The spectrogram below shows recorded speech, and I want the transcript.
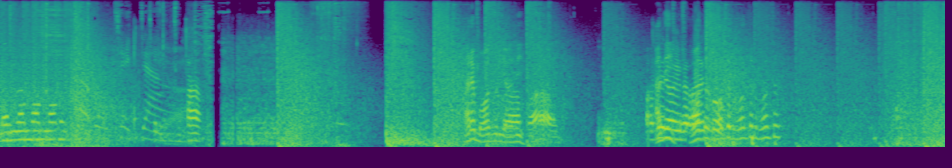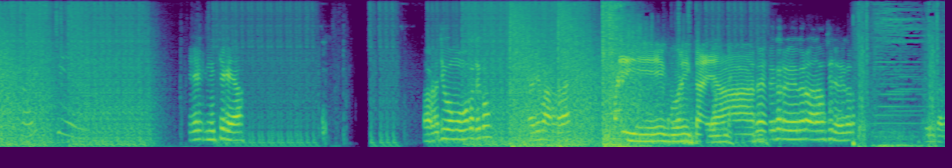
लम लम लम. हाँ अरे बहुत बढ़िया आदि अबे कर रहा है बहुत बहुत बहुत बहुत एक नीचे गया। और राजू वो मोमो को देखो गाड़ी मार रहा है। भाई ये गोली का यार। रेव करो रेव करो आराम से रेव करो। करो।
